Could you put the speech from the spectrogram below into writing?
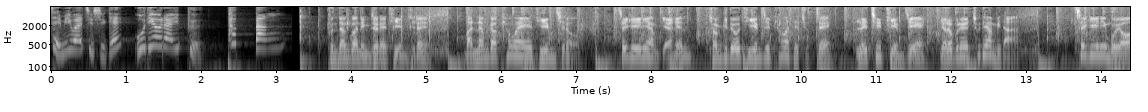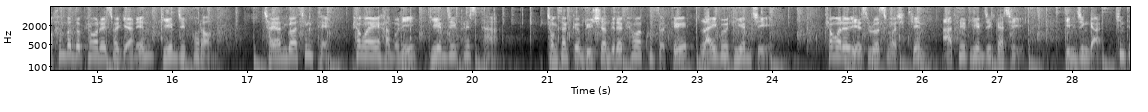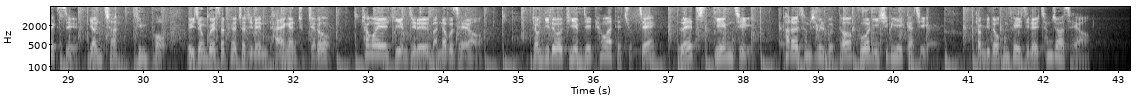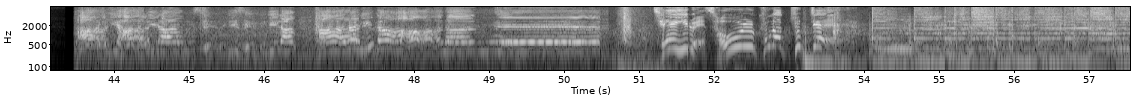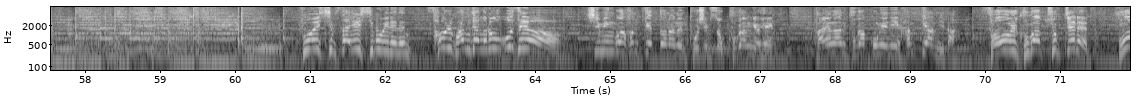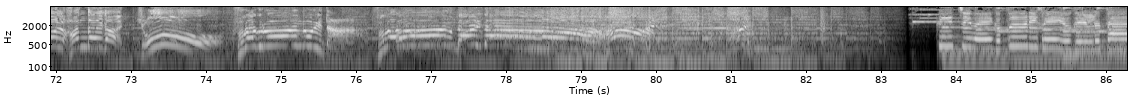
재미와 지식의 오디오 라이프. 팟빵! 분단과 냉전의 DMZ를 만남과 평화의 DMZ로 세계인이 함께하는 경기도 DMZ 평화대 축제 Let's DMZ에 여러분을 초대합니다. 세계인이 모여 한번더 평화를 설계하는 DMZ 포럼. 자연과 생태, 평화의 하모니 DMZ Festa. 정상급 뮤지션들의 평화 콘서트 라이브 DMZ 평화를 예술로 승화시킨 아트 DMZ까지 임진각, 킨텍스, 연천, 김포, 의정부에서 펼쳐지는 다양한 축제로 평화의 DMZ를 만나보세요. 경기도 DMZ 평화대축제 Let's DMZ 8월 30일부터 9월 22일까지 경기도 홈페이지를 참조하세요. 아리 아리랑 스리스리랑 하나니가 났네 제1회 서울 국악축제 9월 14일 15일에는 서울 광장으로 오세요 시민과 함께 떠나는 도심 속 국악 여행. 다양한 국악 공연이 함께합니다. 서울 국악 축제는 9월 한 달간 쭉 국악으로 놀다 국악으로 놀다 긁지 말고 뿌리세요 글루타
